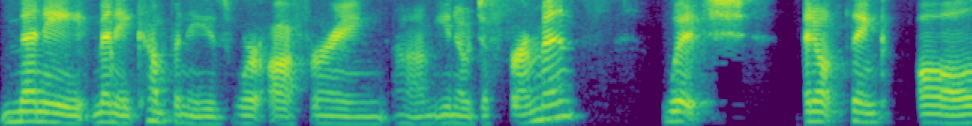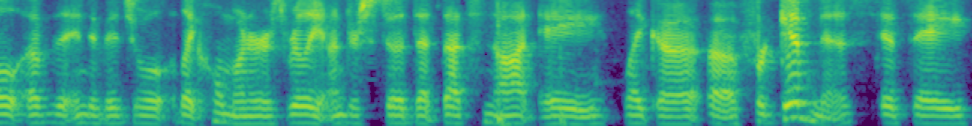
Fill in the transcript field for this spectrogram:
many, many companies were offering, um, you know, deferments, which I don't think all of the individual, like homeowners really understood that that's not a, like a, a forgiveness. It's a,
